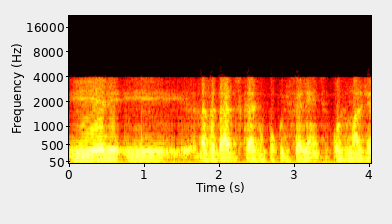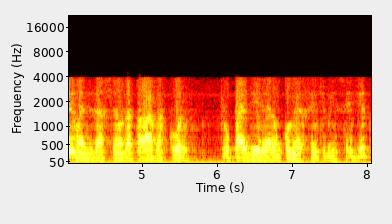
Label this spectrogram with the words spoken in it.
E ele, e, na verdade, escreve um pouco diferente. Houve uma germanização da palavra corvo. O pai dele era um comerciante bem sucedido,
